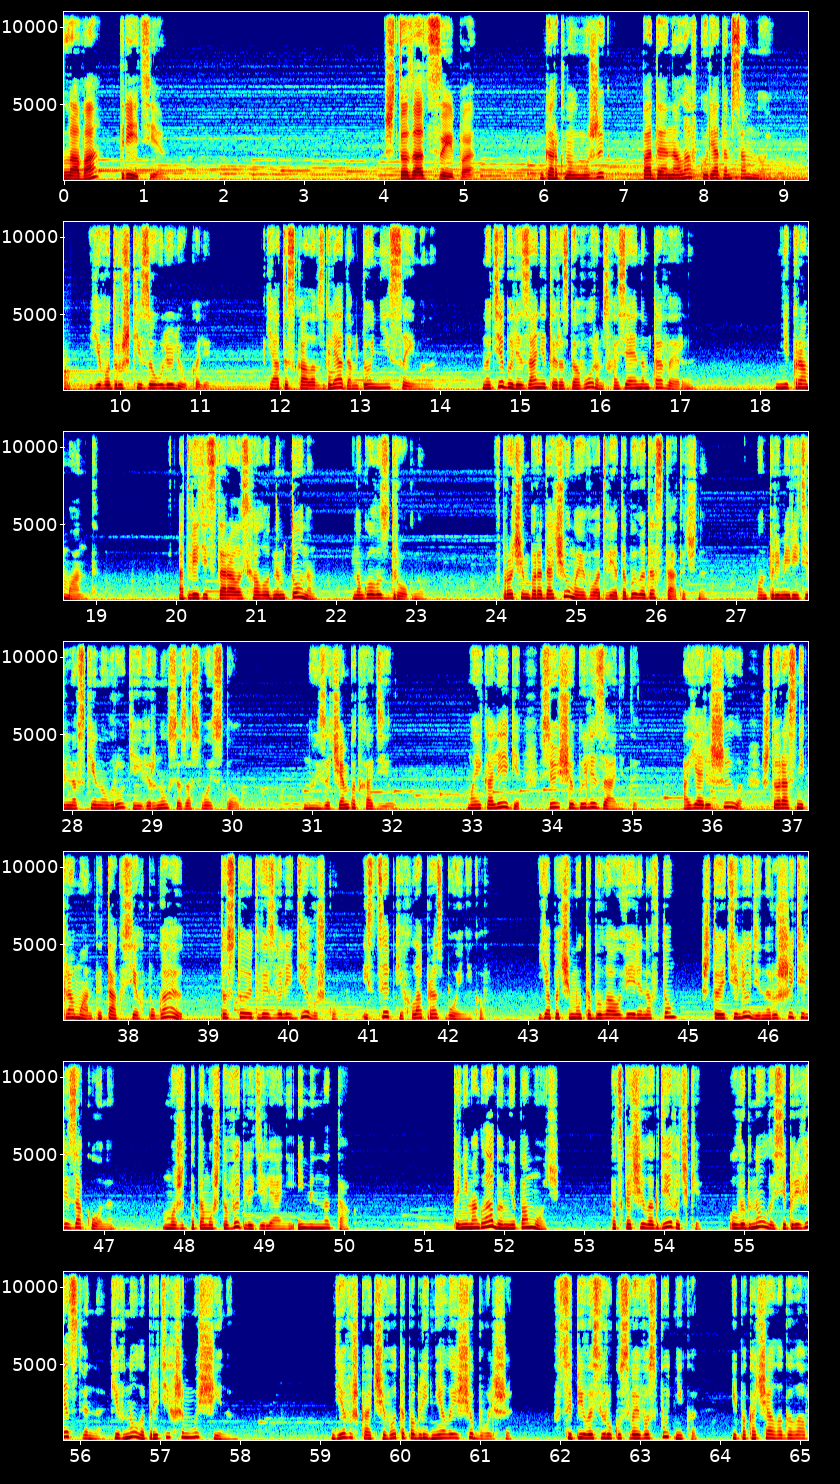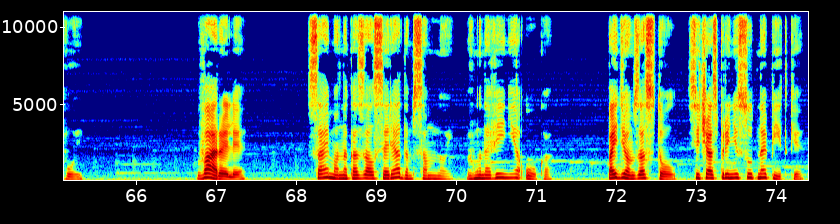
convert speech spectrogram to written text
Глава третья. «Что за цыпа?» — гаркнул мужик, падая на лавку рядом со мной. Его дружки заулюлюкали. Я отыскала взглядом Донни и Сеймона, но те были заняты разговором с хозяином таверны. Некромант. Ответить старалась холодным тоном, но голос дрогнул. Впрочем, бородачу моего ответа было достаточно — он примирительно вскинул руки и вернулся за свой стол. Ну и зачем подходил? Мои коллеги все еще были заняты, а я решила, что раз некроманты так всех пугают, то стоит вызволить девушку из цепких лап разбойников. Я почему-то была уверена в том, что эти люди нарушители закона. Может, потому что выглядели они именно так. «Ты не могла бы мне помочь?» Подскочила к девочке улыбнулась и приветственно кивнула притихшим мужчинам. Девушка от чего-то побледнела еще больше, вцепилась в руку своего спутника и покачала головой. «Варели!» Саймон оказался рядом со мной в мгновение ока. «Пойдем за стол, сейчас принесут напитки».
